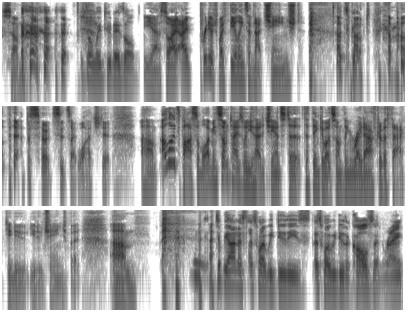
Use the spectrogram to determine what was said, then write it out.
So it's only two days old. yeah, so I, I pretty much my feelings have not changed That's good. about about the episode since I watched it. Um, although it's possible. I mean, sometimes when you had a chance to to think about something right after the fact, you do you do change. But um, to be honest, that's why we do these. That's why we do the calls in, right?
